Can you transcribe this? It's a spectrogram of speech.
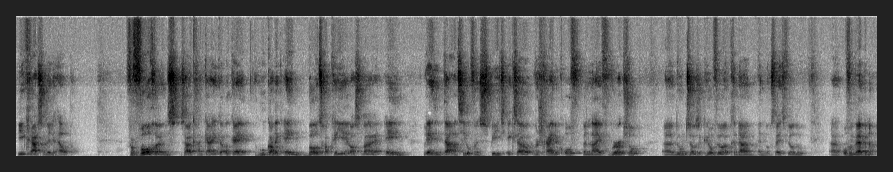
die ik graag zou willen helpen? Vervolgens zou ik gaan kijken, oké, hoe kan ik één boodschap creëren als het ware één presentatie of een speech. Ik zou waarschijnlijk of een live workshop uh, doen, zoals ik heel veel heb gedaan en nog steeds veel doe, uh, of een webinar.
